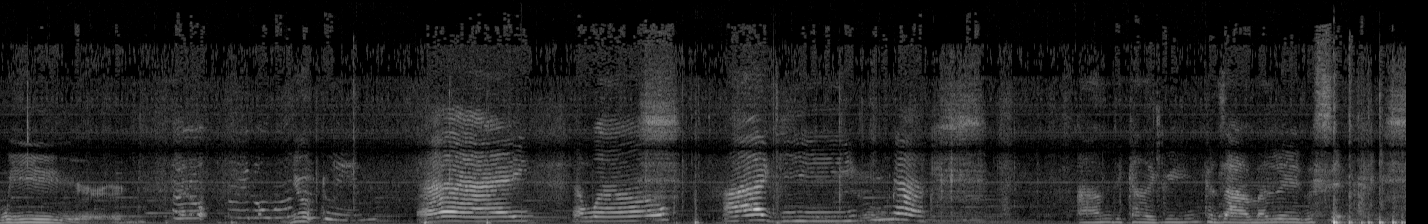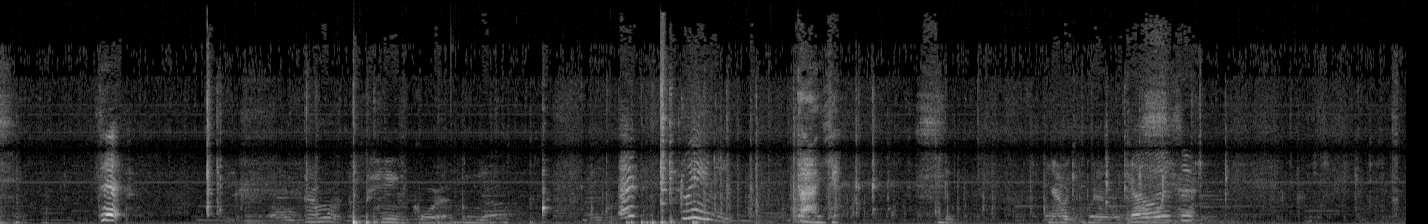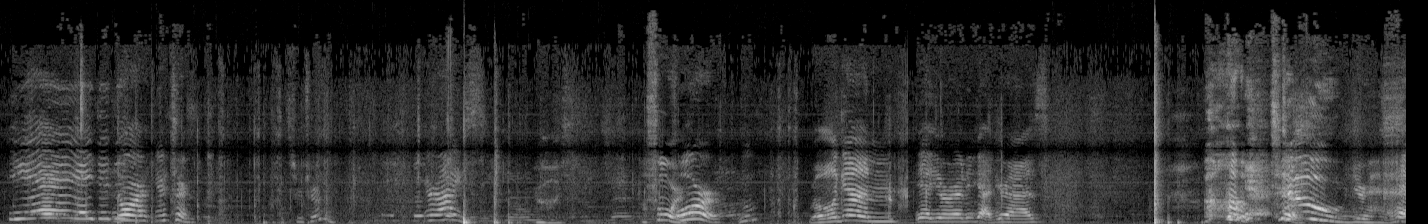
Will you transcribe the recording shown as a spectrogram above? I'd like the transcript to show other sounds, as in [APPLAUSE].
weird. I don't, I don't You-. Hi. Hello. Hi, Gina. I'm the color green because I'm a little sick. Sit. I want pink or a blue. Green. Ah, yeah. Blue. Now we can put on the No, Nora, your turn. It's your turn. Your eyes. A four. Four. Hmm? Roll again. Yeah, you already got your eyes. [LAUGHS] [LAUGHS] Two. Your head.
